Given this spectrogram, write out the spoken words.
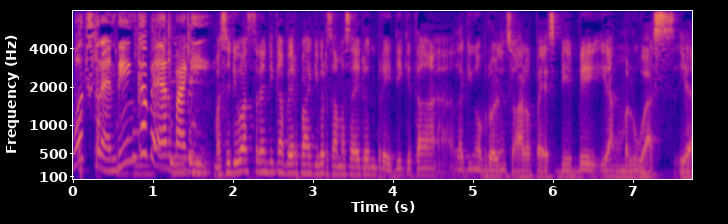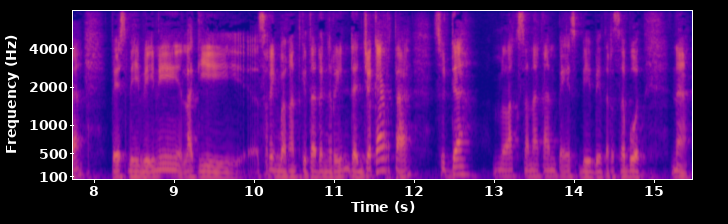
What's Trending KBR Pagi. Masih di What's Trending KBR Pagi bersama saya Don Brady. Kita lagi ngobrolin soal PSBB yang meluas ya. PSBB ini lagi sering banget kita dengerin Dan Jakarta sudah melaksanakan PSBB tersebut. Nah,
